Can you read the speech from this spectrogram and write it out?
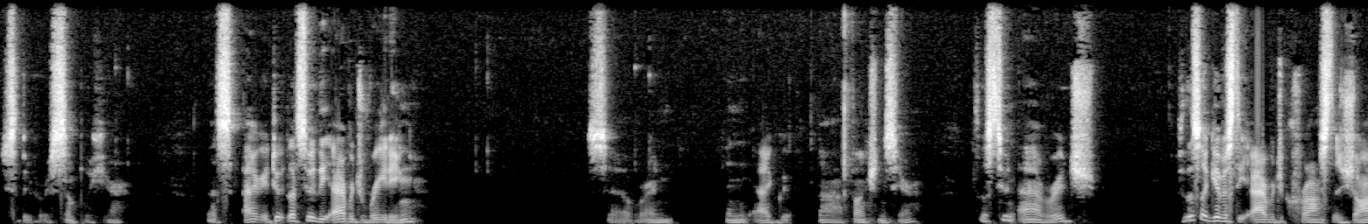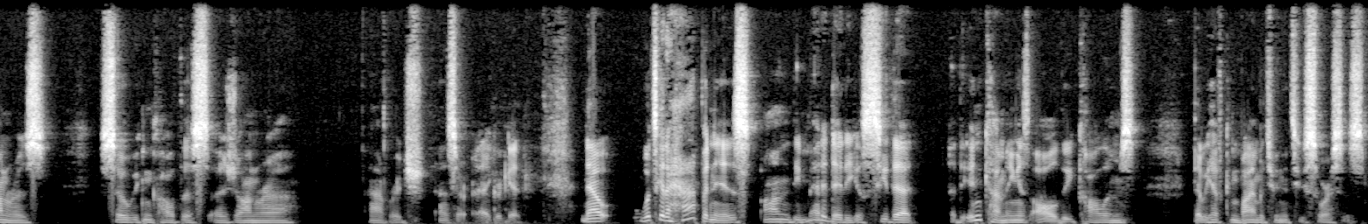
just to be very simple here. Let's aggregate, do, let's do the average rating. So we're in, in the aggregate uh, functions here. So let's do an average. So this will give us the average across the genres. So we can call this a genre average as our aggregate. Now, what's going to happen is on the metadata, you'll see that the incoming is all the columns that we have combined between the two sources.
